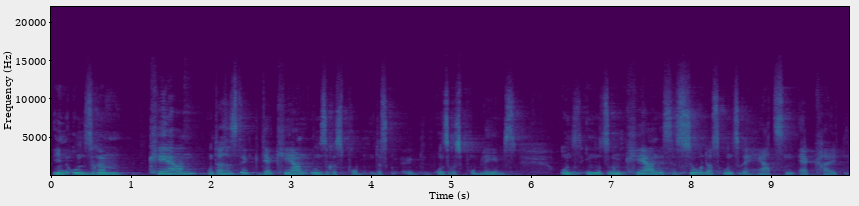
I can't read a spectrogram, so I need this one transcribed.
In unserem Kern, und das ist der, der Kern unseres, des, äh, unseres Problems, und in unserem Kern ist es so, dass unsere Herzen erkalten,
